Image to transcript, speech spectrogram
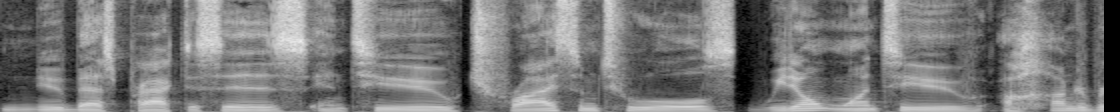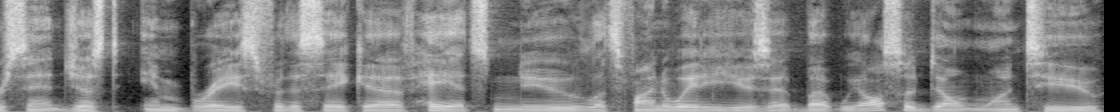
new best practices and to try some tools. We don't want to 100% just embrace for the sake of, hey, it's new, let's find a way to use it. But we also don't want to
